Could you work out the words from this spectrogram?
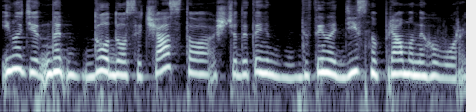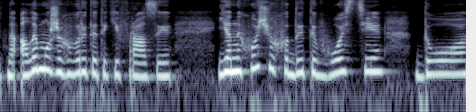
іноді не до досить часто, що дитина дитина дійсно прямо не говорить, але може говорити такі фрази: Я не хочу ходити в гості до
